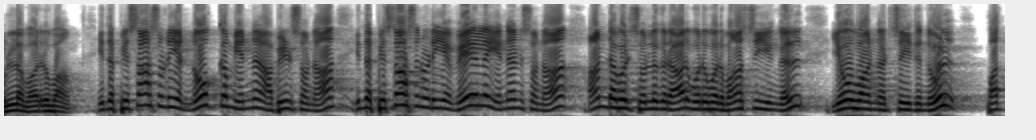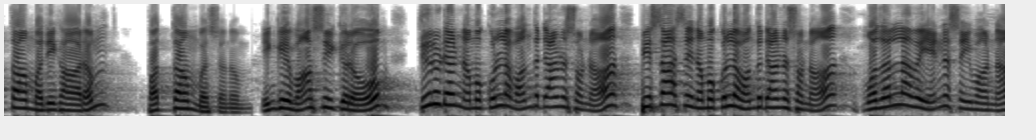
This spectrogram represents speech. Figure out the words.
உள்ள வருவான். இந்த பிசாசுடைய நோக்கம் என்ன அப்படின்னு சொன்னா இந்த பிசாசனுடைய வேலை என்னன்னு சொன்னா ஆண்டவர் சொல்லுகிறார் ஒருவர் வாசியுங்கள். யோவான் நற்செய்தி நூல் பத்தாம் அதிகாரம் பத்தாம் வசனம். இங்கே வாசிக்கிறோம் திருடன் நமக்குள்ள வந்துட்டான்னு சொன்னா பிசாசு நமக்குள்ள வந்துட்டான்னு சொன்னா முதல்ல அவன் என்ன செய்வான்னா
